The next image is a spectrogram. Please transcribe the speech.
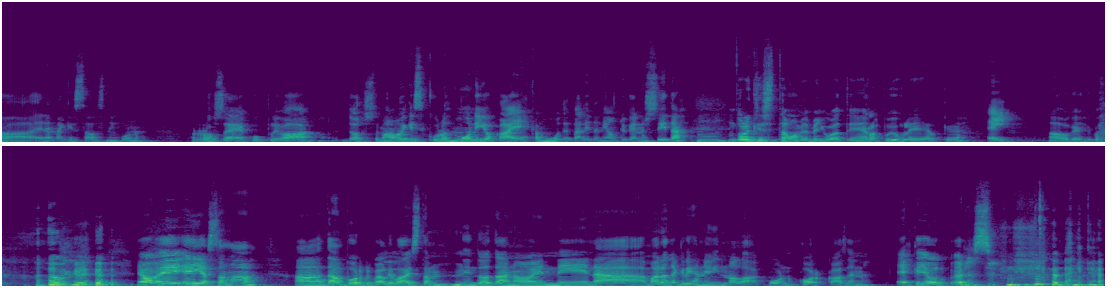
uh, enemmänkin sellaista niin kuin rosé-kuplivaa. Tuossa mä oon oikeasti kuullut, että moni, joka ei ehkä muuten välitä, niin on tykännyt siitä. Mm. Mutta oliko se sama, mitä me juotiin rappujuhlien jälkeen? Ei. Ah, okei, okay, hyvä. okei. Okay. Joo, ei, ei ole samaa. Uh, tää on portugalilaista. Niin tota noin, niin uh, mä odotan kyllä ihan innolla, kun korkkaa sen. Ehkä joulupöydässä. Ehkä.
